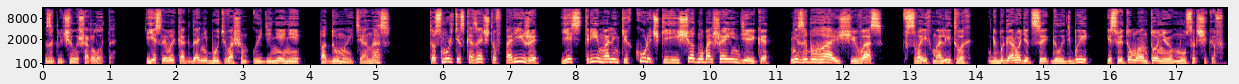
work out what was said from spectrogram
заключила Шарлотта. Если вы когда-нибудь в вашем уединении подумаете о нас, то сможете сказать, что в Париже есть три маленьких курочки и еще одна большая индейка, не забывающие вас в своих молитвах к Богородице Голодьбы и святому Антонию Мусорщиков.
